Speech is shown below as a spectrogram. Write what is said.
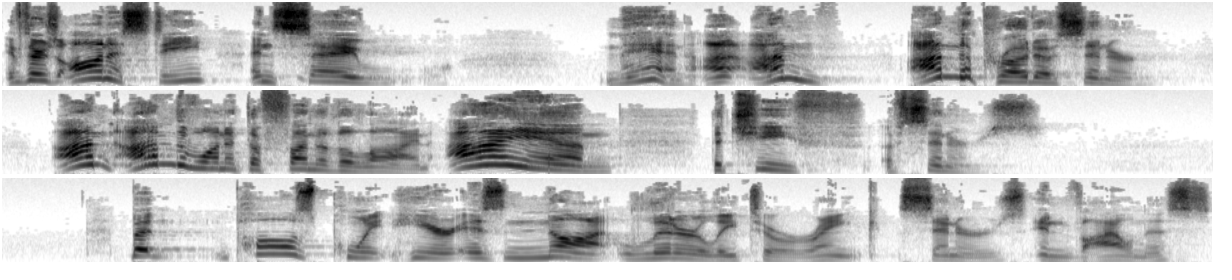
if there's honesty, and say, man, I, I'm, I'm the proto sinner. I'm, I'm the one at the front of the line. I am the chief of sinners. But Paul's point here is not literally to rank sinners in vileness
